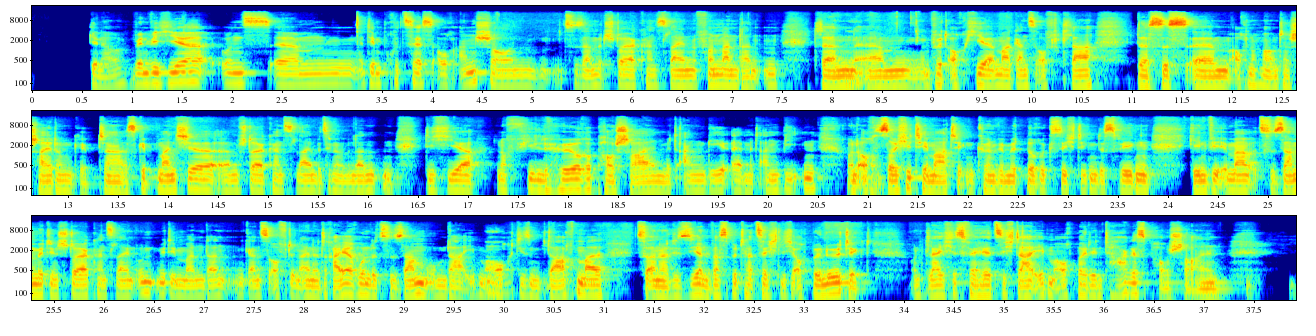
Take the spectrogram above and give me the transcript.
Genau, wenn wir hier uns ähm, den Prozess auch anschauen, zusammen mit Steuerkanzleien von Mandanten, dann ähm, wird auch hier immer ganz oft klar, dass es ähm, auch nochmal Unterscheidungen gibt. Ja, es gibt manche ähm, Steuerkanzleien bzw. Mandanten, die hier noch viel höhere Pauschalen mit, ange äh, mit anbieten und auch solche Thematiken können wir mit berücksichtigen. Deswegen gehen wir immer zusammen mit den Steuerkanzleien und mit dem Mandanten ganz oft in eine Dreierrunde zusammen, um da eben mhm. auch diesen Bedarf mal zu analysieren, was wird tatsächlich auch benötigt. Und gleiches verhält sich da eben auch bei den Tagespauschalen.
